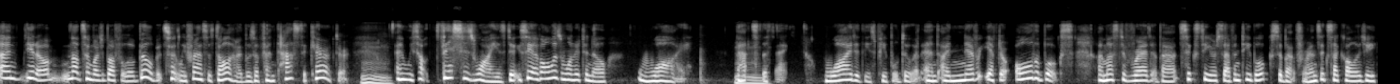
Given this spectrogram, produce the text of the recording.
and, you know, not so much Buffalo Bill, but certainly Francis Dolarhyde was a fantastic character. Mm. And we thought, this is why he's doing You see, I've always wanted to know why. That's mm. the thing. Why did these people do it? And I never, after all the books, I must have read about 60 or 70 books about forensic psychology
